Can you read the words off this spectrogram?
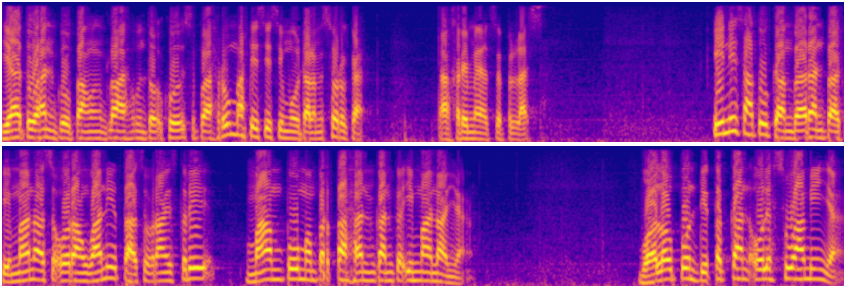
Ya Tuhanku, bangunlah untukku sebuah rumah di sisimu dalam surga. Takhrim ayat 11. Ini satu gambaran bagaimana seorang wanita, seorang istri mampu mempertahankan keimanannya. Walaupun ditekan oleh suaminya.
